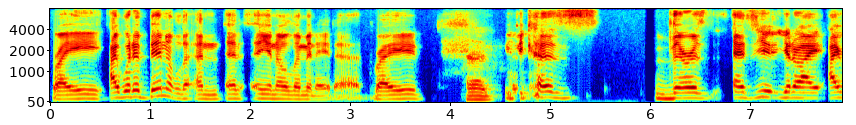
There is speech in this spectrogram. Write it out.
right, I would have been, an, an, you know, eliminated, right? right. Because there is as you you know i i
